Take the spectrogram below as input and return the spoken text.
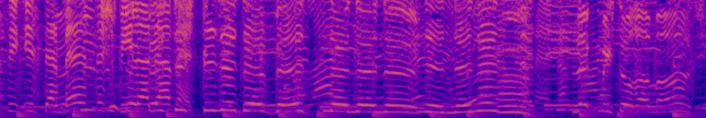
Messi. Ist der beste Spieler der Welt. Spieler der Welt. Nein, nein, nein, nein, nein, nein. Leck mich doch am Arsch.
